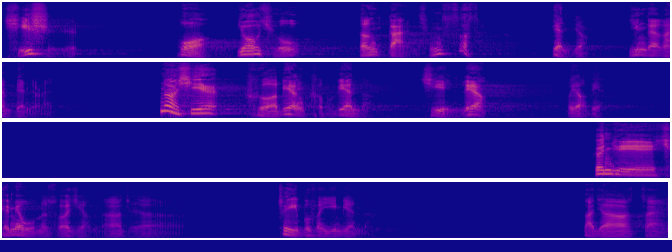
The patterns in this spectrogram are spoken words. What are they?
起始或要求等感情色彩的变调，应该按变调来。那些可变可不变的，尽量不要变。根据前面我们所讲的这这一部分音变呢，大家在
